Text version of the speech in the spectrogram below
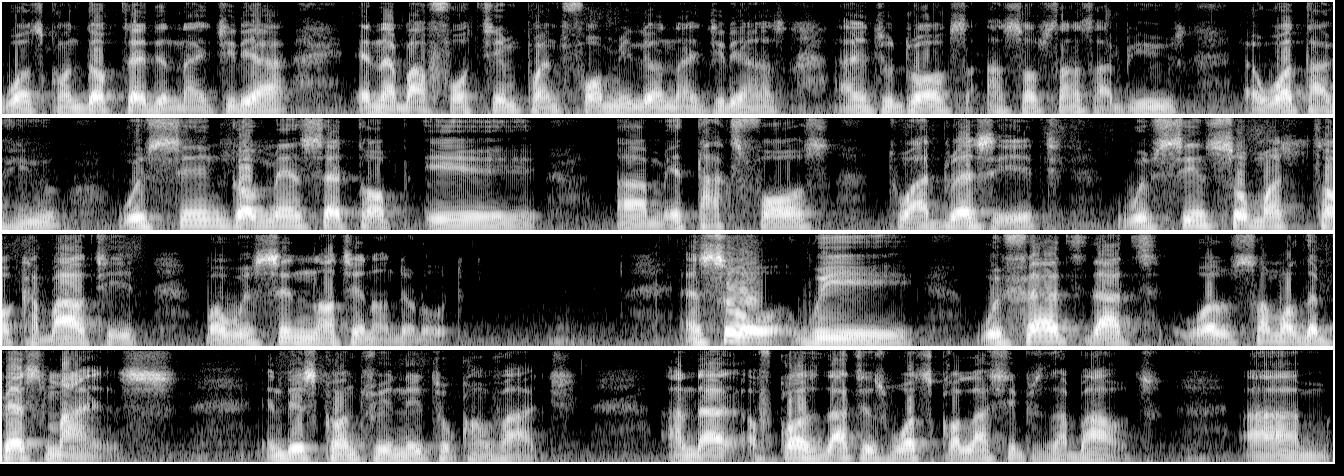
was conducted in Nigeria and about 14.4 million Nigerians are into drugs and substance abuse and what have you. We've seen government set up a, um, a task force to address it. We've seen so much talk about it, but we've seen nothing on the road. And so we, we felt that well, some of the best minds in this country need to converge. And that, of course, that is what scholarship is about. Um,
